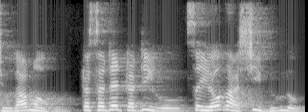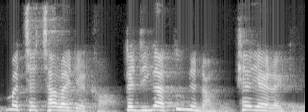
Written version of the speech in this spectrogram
ဂျူသားမဟုတ်ဘူးတဆက်တဲ့တတိကိုစယောဂရှိသူလို့မှတ်ချက်ချလိုက်တဲ့အခါတတိကသူ့မျက်နှာကိုဖျက်ရိုက်လိုက်တယ်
